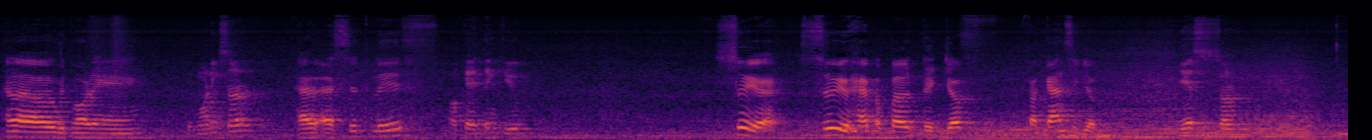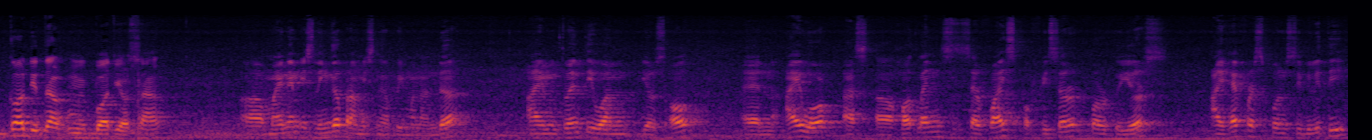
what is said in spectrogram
Hello, good morning. Good morning, sir. Have a seat, please. Okay, thank you. So you, so you have about the job vacancy job. Yes, sir. Could you tell me about yourself? Uh, my name is Lingga Pramisna Primananda. I am 21 years old and I work as a hotline service officer for two years. I have responsibility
